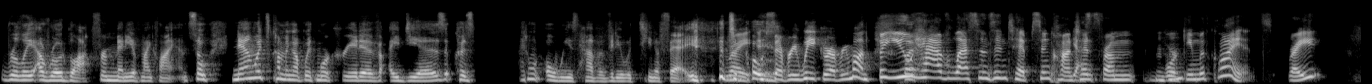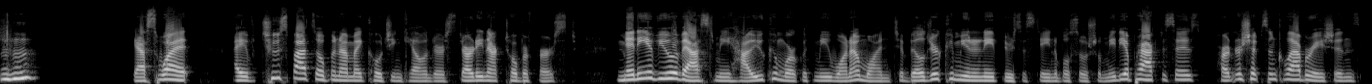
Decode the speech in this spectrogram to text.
really a roadblock for many of my clients. So now it's coming up with more creative ideas because I don't always have a video with Tina Fey to right. post every week or every month. But you but, have lessons and tips and content yes. from mm-hmm. working with clients, right? Mm-hmm. Guess what? I have two spots open on my coaching calendar starting October 1st. Many of you have asked me how you can work with me one on one to build your community through sustainable social media practices, partnerships and collaborations,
